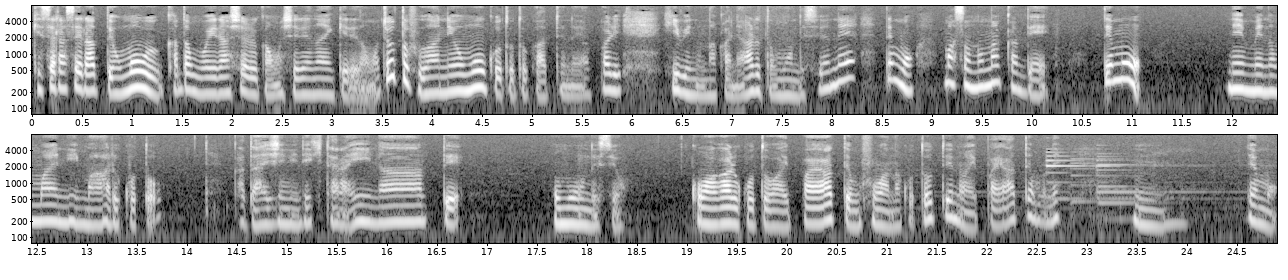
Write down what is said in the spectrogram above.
ケセラセラって思う方もいらっしゃるかもしれないけれどもちょっと不安に思うこととかっていうのはやっぱり日々の中にあると思うんですよね。でもまあその中ででもね目の前に今あることが大事にできたらいいなって思うんですよ。怖がることはいっぱいあっても不安なことっていうのはいっぱいあってもねうんでも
